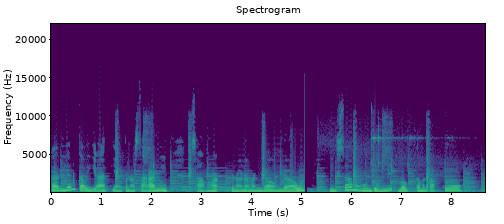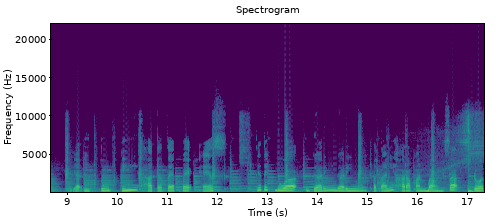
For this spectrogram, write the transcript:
kalian-kalian yang penasaran nih sama penanaman bawang daun bisa mengunjungi blog teman aku yaitu di https titik dua garing garing petani harapan bangsa dot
